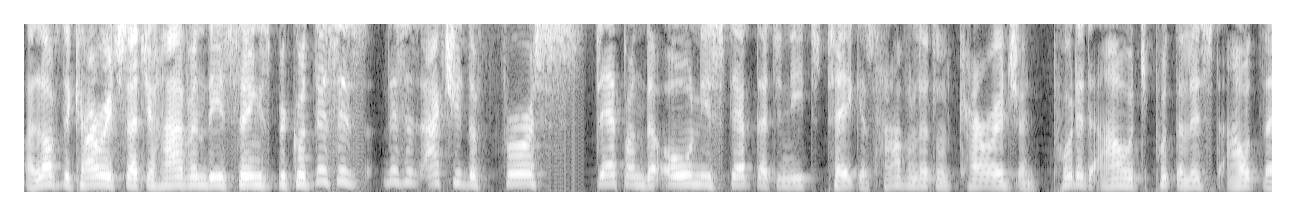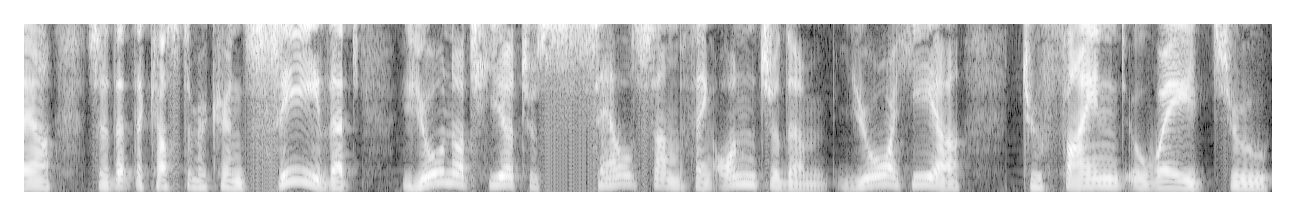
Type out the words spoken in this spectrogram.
I love the courage that you have in these things because this is this is actually the first step and the only step that you need to take is have a little courage and put it out, put the list out there so that the customer can see that you're not here to sell something onto them. You're here to find a way to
